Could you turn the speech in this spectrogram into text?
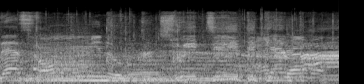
that's home, you know. Sweet tea, pecan pie,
